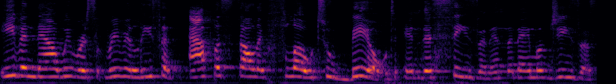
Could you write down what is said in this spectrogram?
Even now we, re- we release an apostolic flow to build in this season in the name of Jesus.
